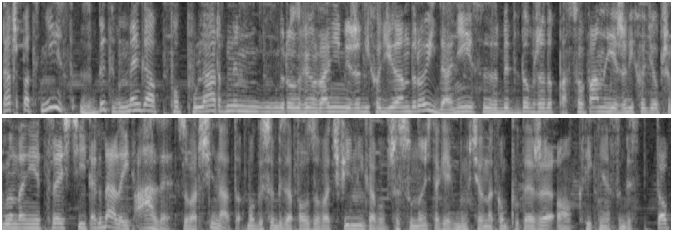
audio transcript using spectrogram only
touchpad nie jest zbyt mega popularnym rozwiązaniem, jeżeli chodzi o Androida. Nie jest zbyt dobrze dopasowany, jeżeli chodzi o przeglądanie treści i tak dalej. Ale zobaczcie na to. Mogę sobie zapauzować filmik albo przesunąć, tak jakbym chciał na komputerze. O, kliknę sobie stop.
